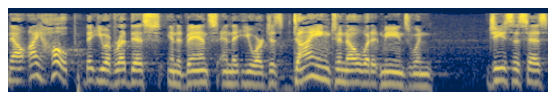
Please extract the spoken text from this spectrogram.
Now, I hope that you have read this in advance and that you are just dying to know what it means when Jesus says,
